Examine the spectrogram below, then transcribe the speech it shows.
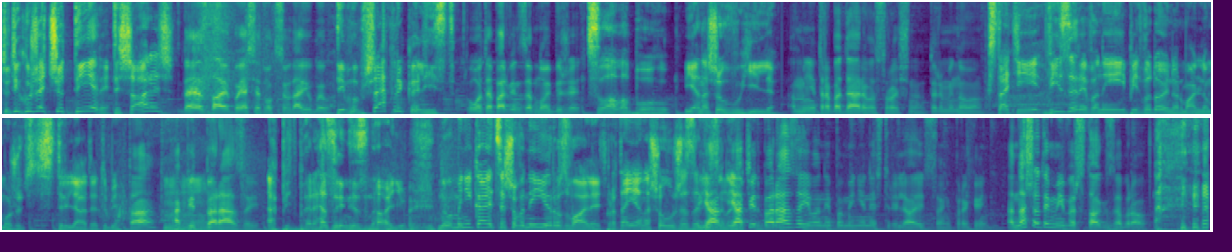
Тут їх уже чотири. Ти шариш? Да я знаю, бо я ще двох свиней убив. Ти вообще приколіст? О, тепер він за мною біжить. Слава Богу, я знайшов вугілля. А мені треба дерево срочно, терміново. Кстати, візери вони і під водою нормально можуть стріляти тобі. Та? А під березою. А під березою не знаю. Ну мені кажеться, що вони її розвалять. Проте я знайшов уже залізо. Я, навіть. я під березою, і вони по мені не стріляють, Сань, прикинь. А на що ти мій верстак забрав?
